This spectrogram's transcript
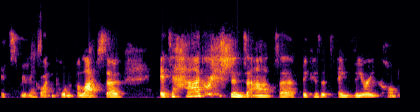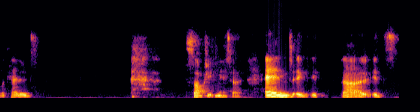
it's really yes. quite important for life. So it's a hard question to answer because it's a very complicated subject matter, and it, it uh, it's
